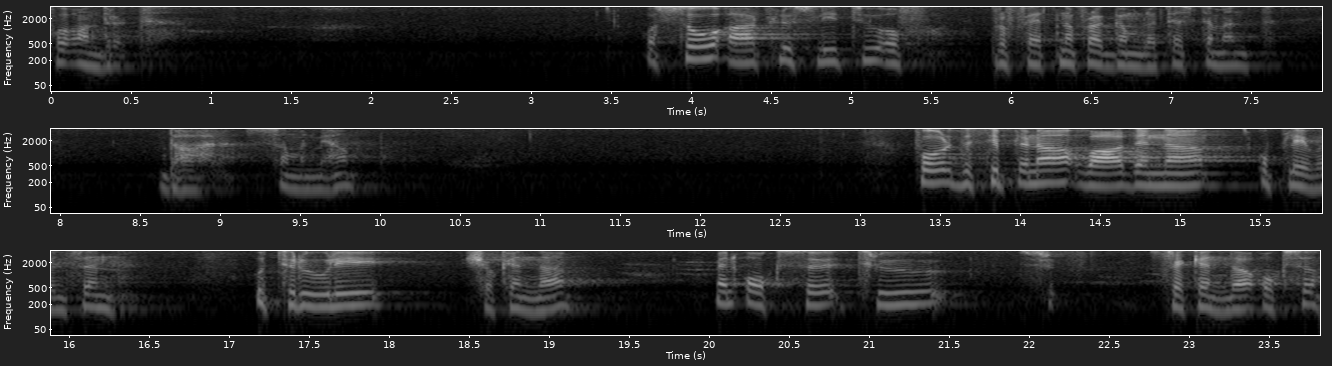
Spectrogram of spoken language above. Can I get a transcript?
forandret. Og så er plutselig to av profetene fra Gamle testament der sammen med ham. For disiplene var denne opplevelsen utrolig sjokkende, men også trostrekkende også.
